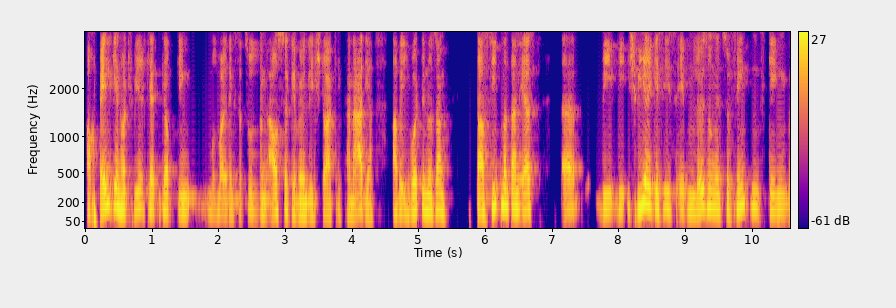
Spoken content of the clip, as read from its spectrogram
Auch Belgien hat Schwierigkeiten gehabt gegen, muss man allerdings dazu sagen, außergewöhnlich starke Kanadier. Aber ich wollte nur sagen, da sieht man dann erst, äh, wie, wie schwierig es ist, eben Lösungen zu finden gegen,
